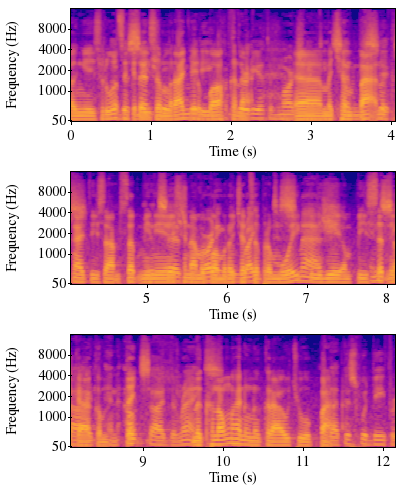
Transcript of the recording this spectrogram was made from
ឲ្យងាយស្រួល of សេច the ក្តី Central សម្រេច Committee របស់ of គណៈ 30th of March អឺមជ្ឈិមបកនៅថ្ងៃ1976ទី30មីនា It says ឆ្នាំ regarding the right to 1976គឺនិយាយអំពីសិទ្ធិនៃការ inside កំ and ទេច outside the នៅ ranks ក្នុងហើយនិងនៅក្រៅជួរបក that this would be for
